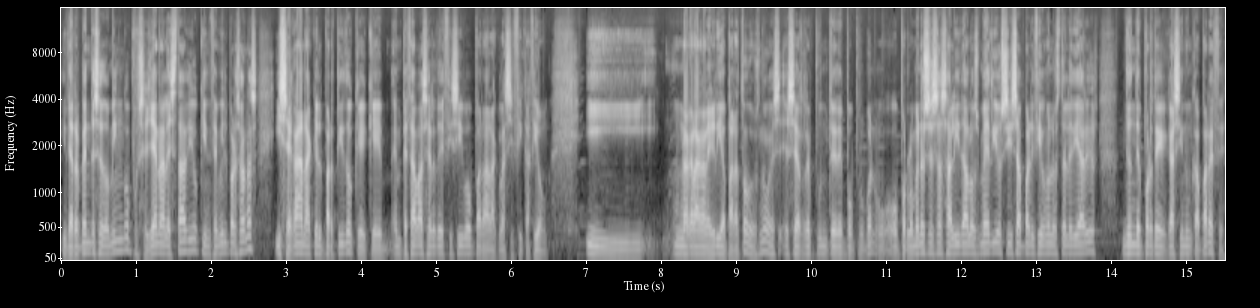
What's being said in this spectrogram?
y de repente ese domingo pues se llena el estadio, 15.000 personas y se gana aquel partido que, que empezaba a ser decisivo para la clasificación. Y una gran alegría para todos, ¿no? Es- ese repunte de, bueno, o por lo menos esa salida a los medios y esa aparición en los telediarios de un deporte que casi nunca aparece.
